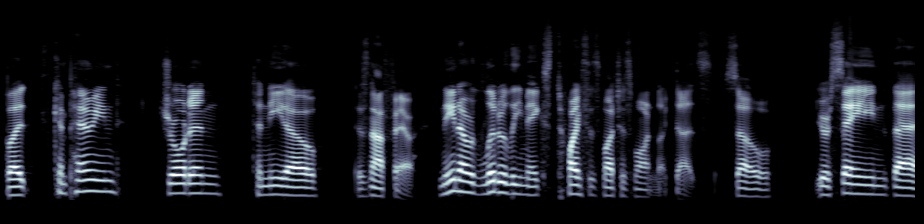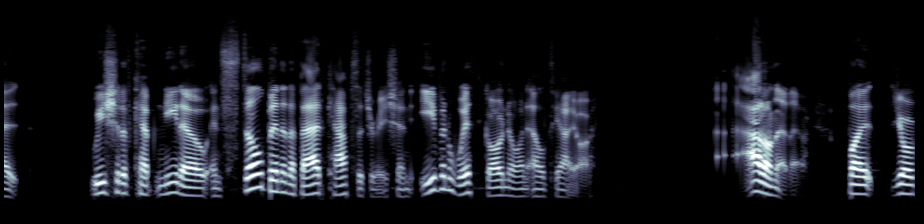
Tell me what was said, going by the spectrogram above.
but comparing Jordan to Nino is not fair. Nino literally makes twice as much as Martinook does. So you're saying that we should have kept Nino and still been in a bad cap situation, even with Gardiner on LTIR. I don't know there. But your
